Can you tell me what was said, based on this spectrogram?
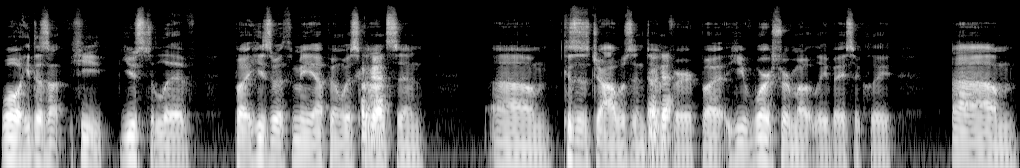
well, he doesn't he used to live, but he's with me up in Wisconsin. um, because his job was in Okay. Denver, but he works remotely basically. Um,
